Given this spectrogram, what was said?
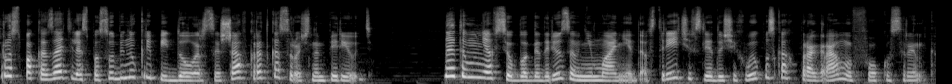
Рост показателя способен укрепить доллар США в краткосрочном периоде. На этом у меня все. Благодарю за внимание. До встречи в следующих выпусках программы «Фокус рынка».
